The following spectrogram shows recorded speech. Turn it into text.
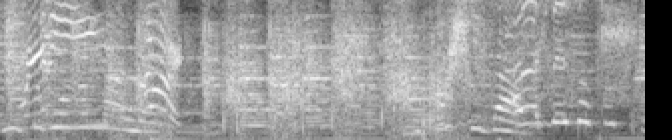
Przecież to było normalne. Już tak się da. Ale to jest oszustwo.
